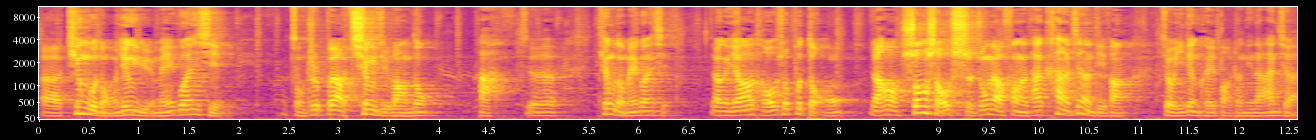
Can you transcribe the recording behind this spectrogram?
呃，听不懂英语没关系，总之不要轻举妄动啊，这听不懂没关系，让个摇摇头说不懂，然后双手始终要放在他看得见的地方，就一定可以保证您的安全。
